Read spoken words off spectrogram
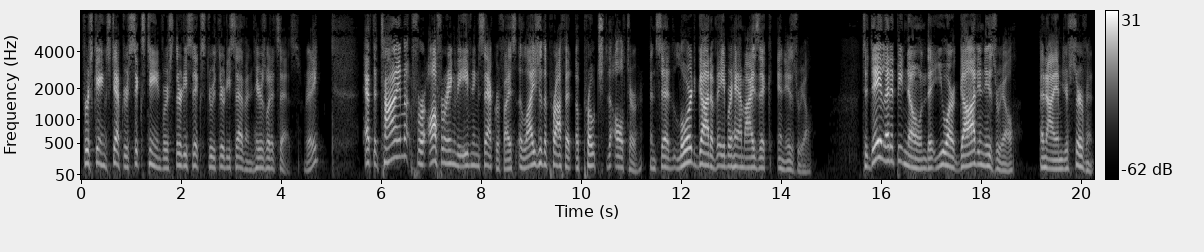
First Kings chapter 16, verse 36 through 37. Here's what it says. Ready? At the time for offering the evening sacrifice, Elijah the prophet approached the altar and said, Lord God of Abraham, Isaac, and Israel, today let it be known that you are God in Israel, and I am your servant,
